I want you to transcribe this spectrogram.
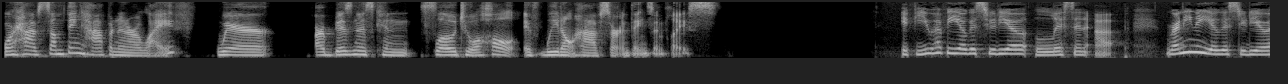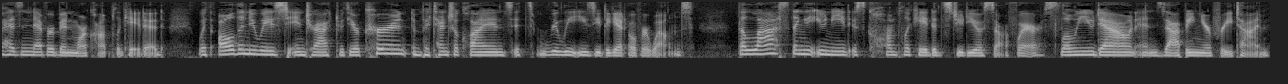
or have something happen in our life where our business can slow to a halt if we don't have certain things in place. If you have a yoga studio, listen up. Running a yoga studio has never been more complicated. With all the new ways to interact with your current and potential clients, it's really easy to get overwhelmed. The last thing that you need is complicated studio software, slowing you down and zapping your free time.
